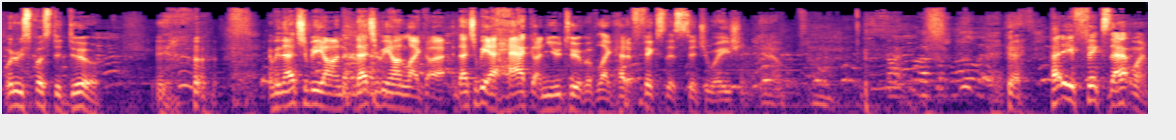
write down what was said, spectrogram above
what are we supposed to do? I mean, that should be on. That should be on like a, that should be a hack on YouTube of like how to fix this situation. You know, how do you fix that one?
